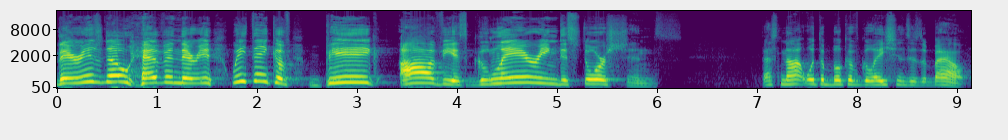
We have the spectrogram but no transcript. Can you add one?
There is no heaven. There is, we think of big, obvious, glaring distortions. That's not what the book of Galatians is about.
